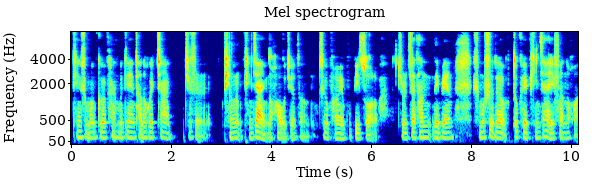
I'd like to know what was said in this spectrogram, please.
听什么歌、看什么电影，他都会炸，就是。评论评价你的话，我觉得这个朋友也不必做了吧。就是在他那边，什么事都要都可以评价一番的话，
